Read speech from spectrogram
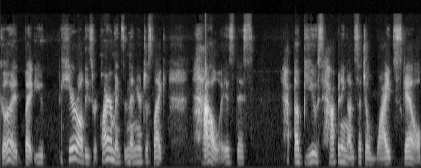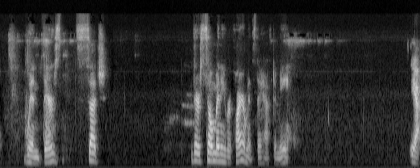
good, but you hear all these requirements and then you're just like, how is this abuse happening on such a wide scale when there's such there's so many requirements they have to meet. Yeah.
